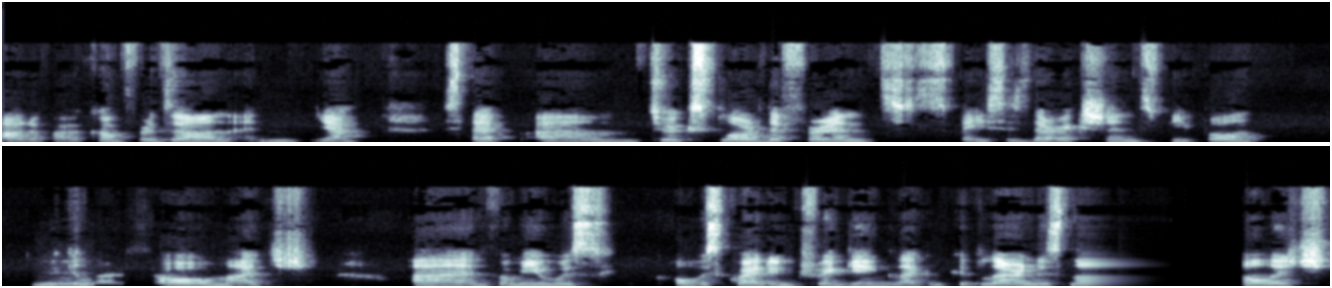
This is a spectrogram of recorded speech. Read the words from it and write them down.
out of our comfort zone and yeah, step um, to explore different spaces, directions, people. Mm. We can mm. learn so much. And for me, it was always quite intriguing. Like we could learn this knowledge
